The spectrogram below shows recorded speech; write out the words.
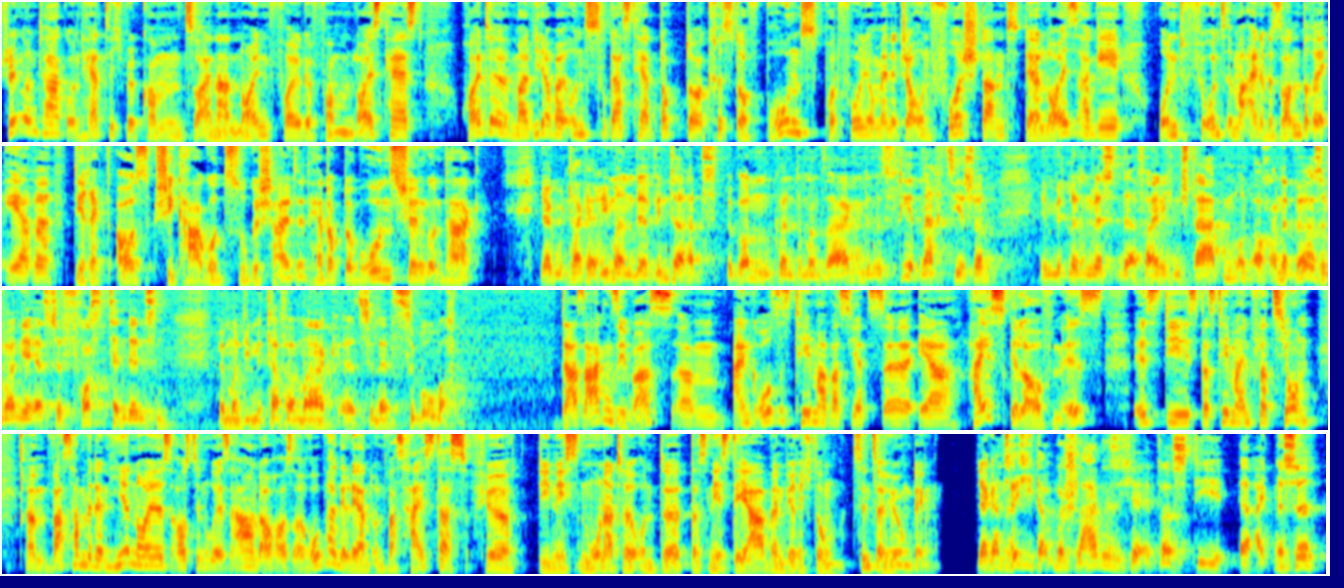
Schönen guten Tag und herzlich willkommen zu einer neuen Folge vom Loiscast. Heute mal wieder bei uns zu Gast Herr Dr. Christoph Bruns, Portfolio Manager und Vorstand der Lois AG und für uns immer eine besondere Ehre direkt aus Chicago zugeschaltet. Herr Dr. Bruns, schönen guten Tag. Ja, guten Tag, Herr Riemann. Der Winter hat begonnen, könnte man sagen, denn es friert nachts hier schon im mittleren Westen der Vereinigten Staaten und auch an der Börse waren ja erste Frosttendenzen wenn man die Metapher mag, äh, zuletzt zu beobachten. Da sagen Sie was. Ähm, ein großes Thema, was jetzt äh, eher heiß gelaufen ist, ist dies, das Thema Inflation. Ähm, was haben wir denn hier Neues aus den USA und auch aus Europa gelernt und was heißt das für die nächsten Monate und äh, das nächste Jahr, wenn wir Richtung Zinserhöhung denken? Ja, ganz richtig. Da überschlagen sich ja etwas die Ereignisse.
